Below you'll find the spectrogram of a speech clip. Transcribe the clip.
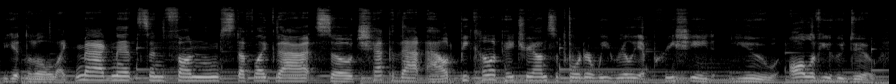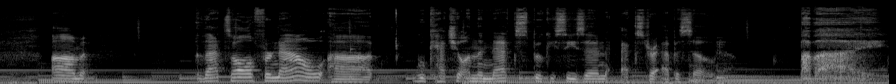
You get little like magnets and fun stuff like that. So check that out. Become a Patreon supporter. We really appreciate you, all of you who do. Um, that's all for now. Uh, We'll catch you on the next spooky season extra episode. Bye bye.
